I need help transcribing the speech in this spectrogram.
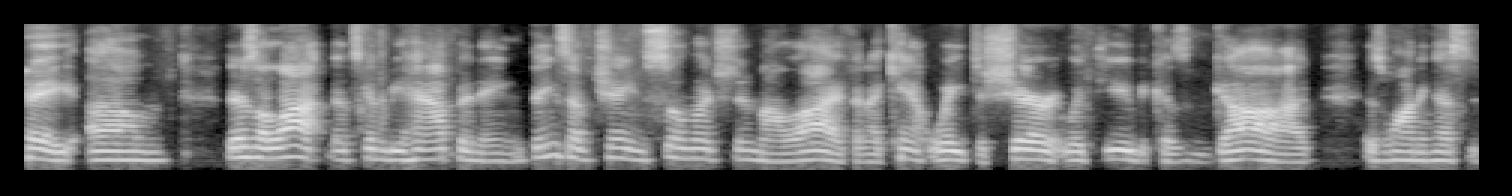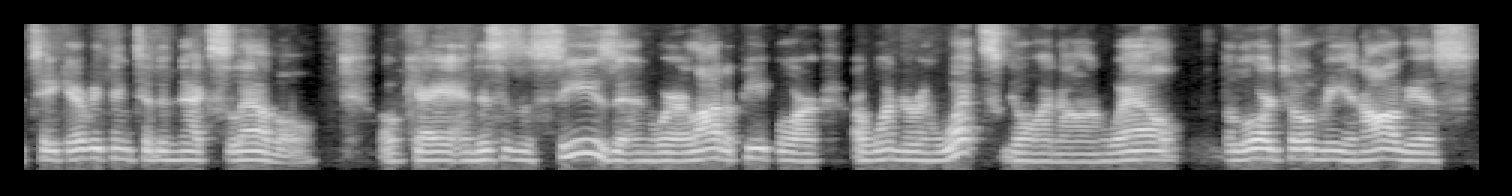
Hey, um, there's a lot that's going to be happening. Things have changed so much in my life, and I can't wait to share it with you because God is wanting us to take everything to the next level. Okay, and this is a season where a lot of people are are wondering what's going on. Well, the Lord told me in August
